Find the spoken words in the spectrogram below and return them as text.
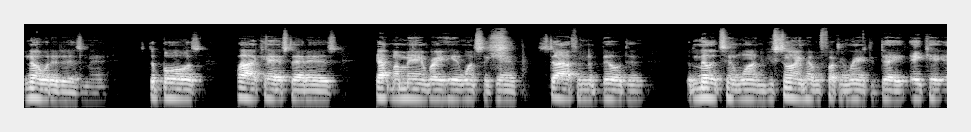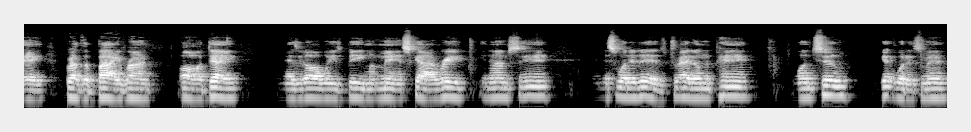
You know what it is, man. It's the Boys podcast, that is. Got my man right here once again. Staff in the building. The militant one. You saw him have a fucking rant today, aka Brother Byron, all day. And as it always be, my man Sky Ray. You know what I'm saying? And it's what it is. Dread on the pan. One, two. Get with us, man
